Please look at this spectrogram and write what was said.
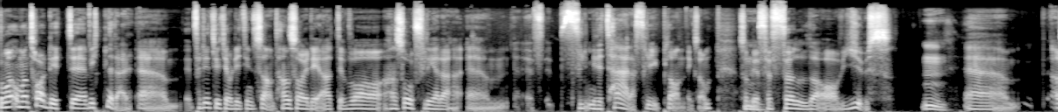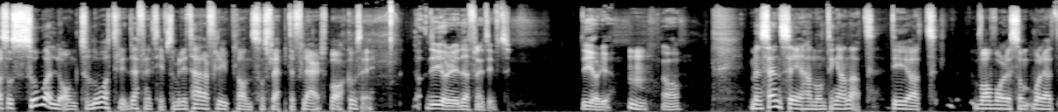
Man, om man tar ditt eh, vittne där, eh, för det tyckte jag var lite intressant. Han sa ju det att det var, han såg flera eh, fly, militära flygplan liksom, som Mm. blev förföljda av ljus. Mm. Eh, alltså så långt så låter det definitivt som militära flygplan som släppte flares bakom sig. Ja, det gör det ju definitivt. det gör det ju. Mm. Ja. Men sen säger han någonting annat. Det är ju att, vad var det som, var det att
